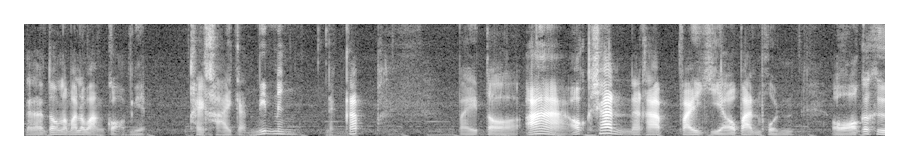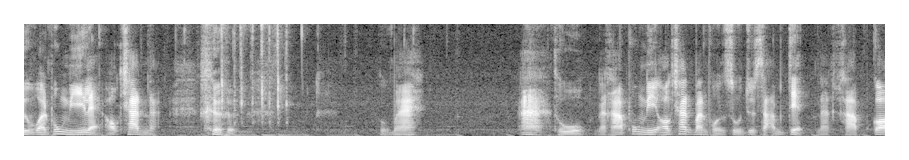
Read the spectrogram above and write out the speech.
ดังนั้นต้องระมัดระวังกรอบเนี่ยคล้ายๆกันนิดนึงนะครับ ไปต่ออ่าออกชั่นนะครับ ไฟเขียวปันผล อ๋อ ก็คือวันพรุ่งนี้แหละออกชั่นน่ะ ถูกไหมอ่า ถูกนะครับ พรุ่งนี้ออกชั่นปันผล 0.37 นะครับ ก็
